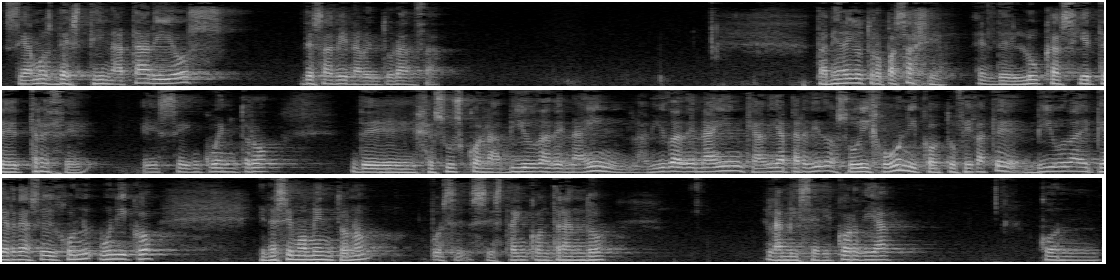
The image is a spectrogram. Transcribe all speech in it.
seamos destinatarios de esa bienaventuranza. También hay otro pasaje, el de Lucas 7:13, ese encuentro de Jesús con la viuda de Naín, la viuda de Naín que había perdido a su hijo único. Tú fíjate, viuda y pierde a su hijo único, y en ese momento, ¿no? Pues se está encontrando la misericordia con,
